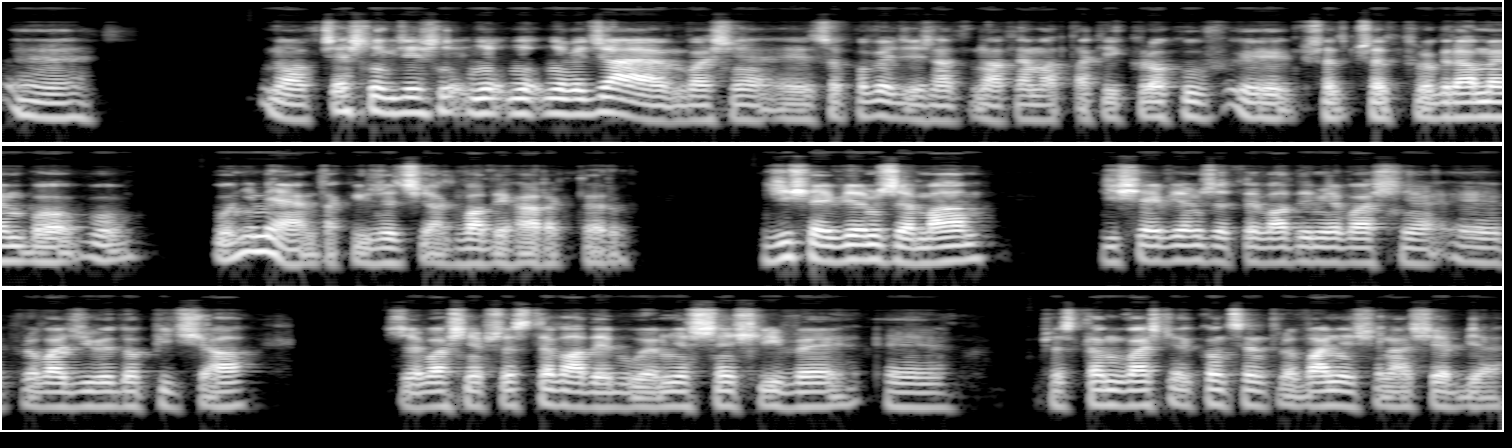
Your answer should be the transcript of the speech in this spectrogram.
y no wcześniej gdzieś nie nie nie wiedziałem właśnie, y, co powiedzieć na na temat takich kroków, przed przed programem, bo bo bo nie miałem takich rzeczy jak wady charakteru. Dzisiaj wiem, że mam. Dzisiaj wiem, że te wady mnie właśnie, prowadziły do picia, że właśnie przez te wady byłem nieszczęśliwy, przez to właśnie koncentrowanie się na siebie,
